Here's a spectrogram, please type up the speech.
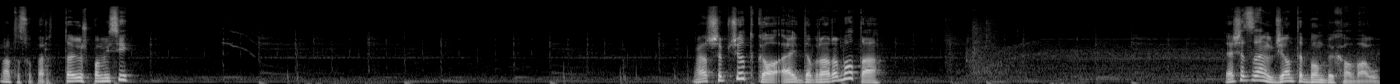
No to super. To już po misji? A szybciutko, ej, dobra robota. Ja się zastanawiam, gdzie on te bomby chował.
